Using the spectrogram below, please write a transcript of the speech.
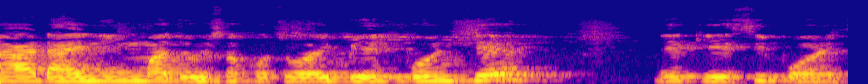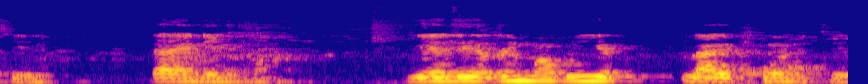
આ ડાઇનિંગમાં જોઈ શકો છો, અહીં બેલ પોઈન્ટ છે એક એસી પોઈન્ટ છે ડાઇનિંગમાં ગેલેરીમાં બી એક લાઇટ પોઈન્ટ છે.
